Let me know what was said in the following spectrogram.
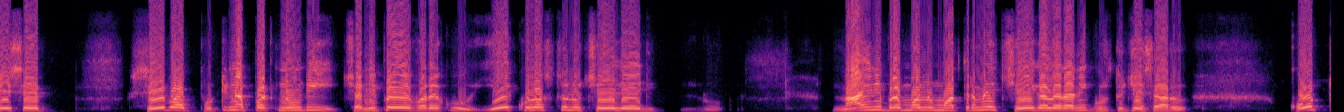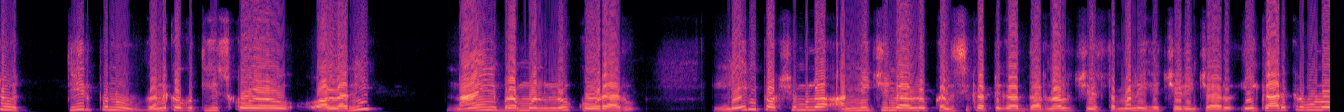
చేసే సేవ పుట్టినప్పటి నుండి చనిపోయే వరకు ఏ కులస్తులు చేయలేదు నాయని బ్రహ్మలు మాత్రమే చేయగలరని గుర్తు చేశారు. కోర్టు తీర్పును వెనుకకు తీసుకోవాలని నాయని బ్రహ్మణులు కోరారు. లేని పక్షంలో అన్ని జిల్లాలు కలిసికట్టుగా ధర్నాలు చేస్తామని హెచ్చరించారు. ఈ కార్యక్రమంలో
